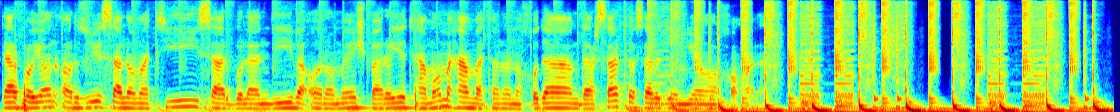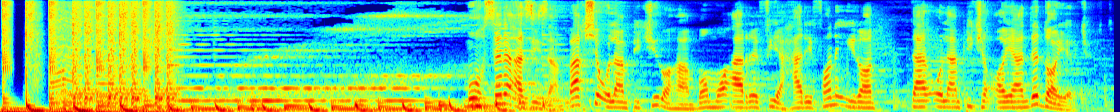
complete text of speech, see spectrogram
در پایان آرزوی سلامتی، سربلندی و آرامش برای تمام هموطنان خودم در سر تا سر دنیا خواهانم محسن عزیزم. بخش المپیکی رو هم با معرفی حریفان ایران در المپیک آینده دایر کرد.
